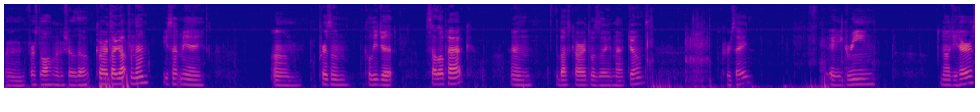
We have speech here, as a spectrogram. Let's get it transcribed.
And first of all, I'm going to show the cards I got from them. He sent me a um, Prizm Collegiate Cello Pack, and the best cards was a Mac Jones, Crusade, a green Najee Harris,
